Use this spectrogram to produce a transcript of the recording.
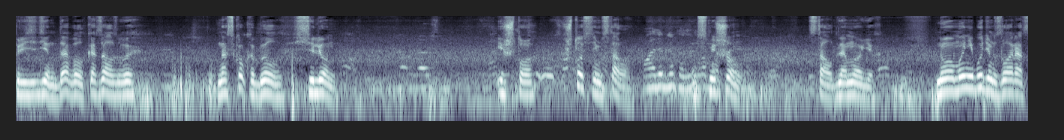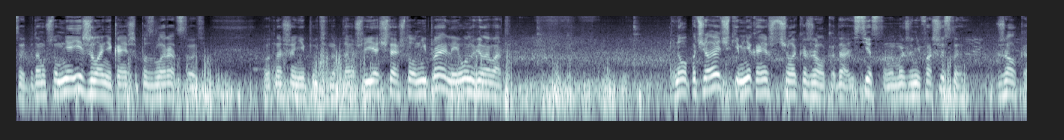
президент, да, был, казалось бы, насколько был силен. И что? Что с ним стало? Он смешон стал для многих. Но мы не будем злорадствовать, потому что у меня есть желание, конечно, позлорадствовать в отношении Путина, потому что я считаю, что он неправильный и он виноват. Но по-человечески мне, конечно, человека жалко, да, естественно, мы же не фашисты, жалко.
